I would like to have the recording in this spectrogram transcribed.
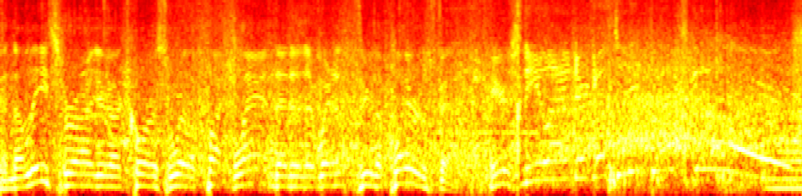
And the Leafs were of course, where the puck landed and it went through the players' bench. Here's Nylander, gets it in, scores!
